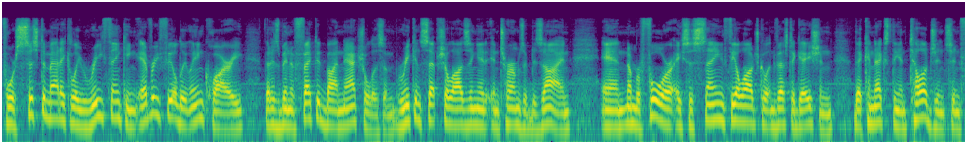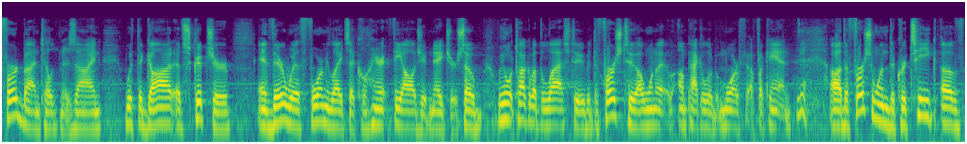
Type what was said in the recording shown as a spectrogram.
for systematically rethinking every field of inquiry that has been affected by naturalism, reconceptualizing it in terms of design. And number four, a sustained theological investigation that connects the intelligence inferred by intelligent design with the God of Scripture and therewith formulates a coherent theology of nature. So we won't talk about the last two, but the first two I want to unpack a little bit more if, if I can. Yeah. Uh, the first one, the critique of,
